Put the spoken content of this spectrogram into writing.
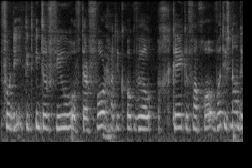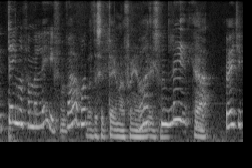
voor die, dit interview of daarvoor had ik ook wel gekeken van... Goh, wat is nou het thema van mijn leven? Waar, wat, Wat is het thema van jouw wat leven? is mijn leven? Ja, Ja. weet je,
